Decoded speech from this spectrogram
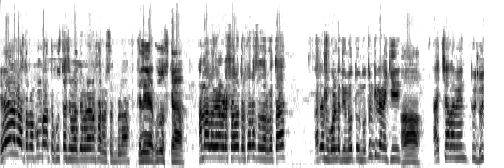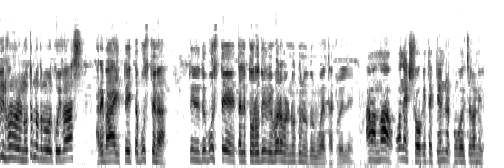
বেড়া তোর কোম্পানি তো খুঁজতেছি বেড়া বেড়া না খারাপ বেড়া? খেলে খুঁজোস কা? আমার লগে বেড়া সর তোর তোর তোর কথা? আরে মোবাইলটা দি নতুন নতুন কিনলে নাকি? হ্যাঁ। আচ্ছা আলামিন তুই দুই দিন পর পর নতুন নতুন মোবাইল কই পাস? আরে ভাই তুই এটা বুঝতে না। তুই যদি বুঝতে তাহলে তোর দুই দিন পরে পরে নতুন নতুন মোবাইল থাকল এলে। আমার না অনেক শখ এটা অ্যান্ড্রয়েড মোবাইল চালানির।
